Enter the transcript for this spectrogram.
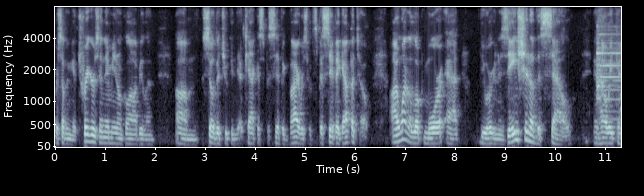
or something that triggers an immunoglobulin um, so that you can attack a specific virus with specific epitope I want to look more at the organization of the cell and how we can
